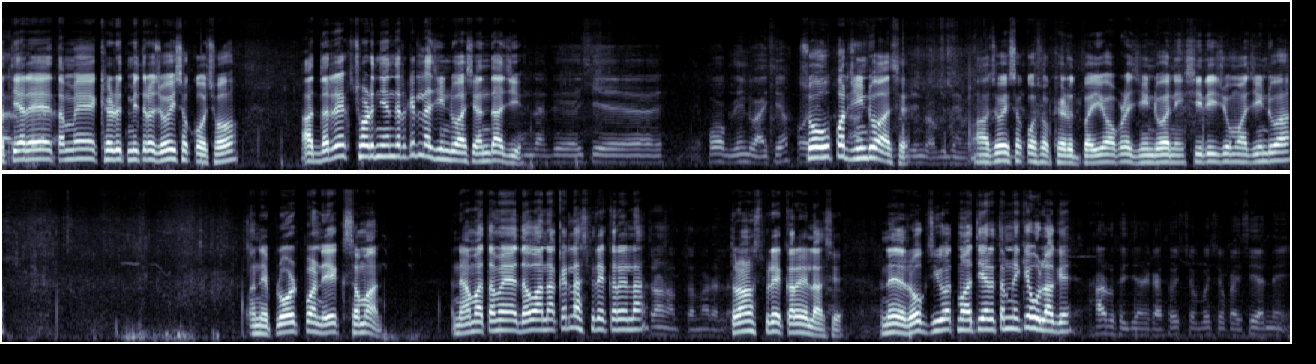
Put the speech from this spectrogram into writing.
અત્યારે તમે ખેડૂત મિત્ર જોઈ શકો છો. આ દરેક છોડની અંદર કેટલા ઝીંડવા છે અંદાજી? સો ઉપર ઝીંડવા છે? હા જોઈ શકો છો ખેડૂત ભાઈઓ આપણે ઝીંડવાની સિરીઝોમાં ઝીંડવા અને પ્લોટ પણ એક સમાન. અને આમાં તમે દવાના કેટલા સ્પ્રે કરેલા? ત્રણ સ્પ્રે કરેલા છે. અને રોગ જીવાતમાં અત્યારે તમને કેવું લાગે? સારું થઈ જાય બસો કાંઈ છે નહીં.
